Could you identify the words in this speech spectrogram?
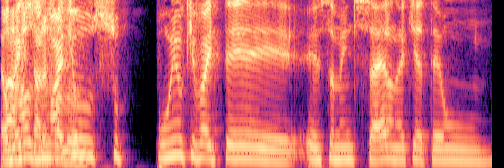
É o a Housemark eu suponho que vai ter. Eles também disseram, né, que ia ter um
